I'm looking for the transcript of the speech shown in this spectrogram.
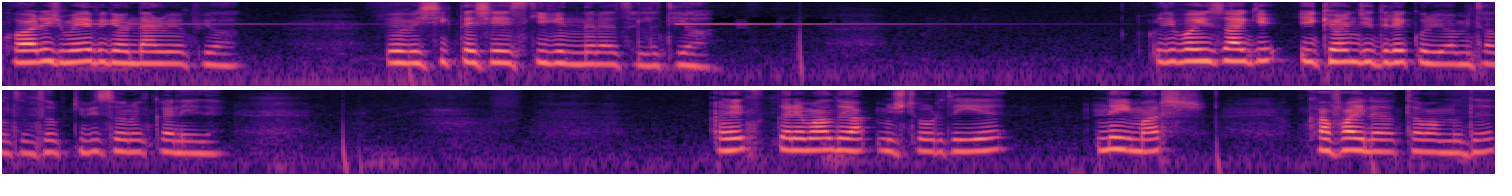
Quaresma'ya bir gönderme yapıyor. Ve Beşiktaş'a eski günleri hatırlatıyor. Oliver Inzaghi ilk önce direkt vuruyor Mithal'ın top gibi sonra kaleye. Alex Grimaldo yapmıştı ortayı. Neymar kafayla tamamladı.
